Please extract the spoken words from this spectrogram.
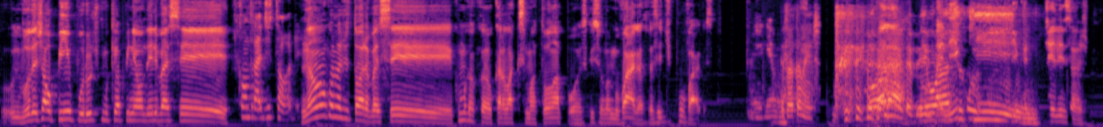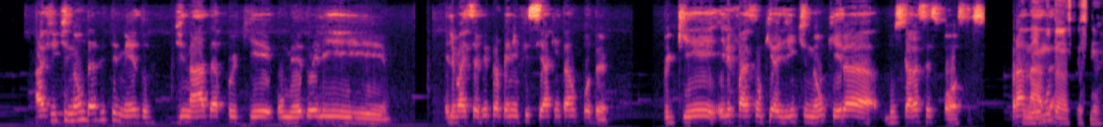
Vou deixar o Pinho por último, que a opinião dele vai ser. Contraditório. Não, não contraditória, vai ser. Como que é o cara lá que se matou lá, porra? Esqueci o nome, o Vargas. Vai ser tipo o Vargas. Ele é um... Exatamente. Olha, É bem- Eu É acho Nico que Elisângela. A gente não deve ter medo de nada, porque o medo ele ele vai servir para beneficiar quem tá no poder. Porque ele faz com que a gente não queira buscar as respostas para Nem nada. mudanças, né?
